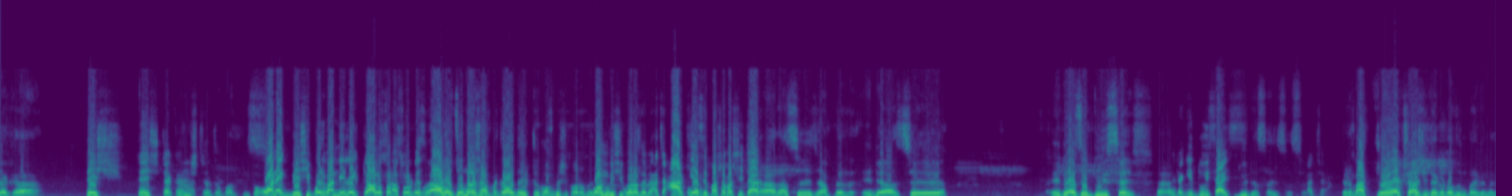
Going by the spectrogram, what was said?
টাকা। তেইশ তেইশ টাকা আচ্ছা, টাকা পার পিস তো অনেক বেশি পরিমাণ নিলে একটু আলোচনা চলবে আলোচনা সাপেক্ষে হয়তো একটু কম বেশি করা যাবে। কম বেশি করা যাবে। আচ্ছা আর কি আছে পাশাপাশিটার আর আছে যে আপনার এটা আছে এটা আছে দুই সাইজ হ্যাঁ? এটা কি দুই সাইজ দুইটা সাইজ আছে। আচ্ছা। এটা মাত্র একশো আশি টাকা ডজন পাইবেন আর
